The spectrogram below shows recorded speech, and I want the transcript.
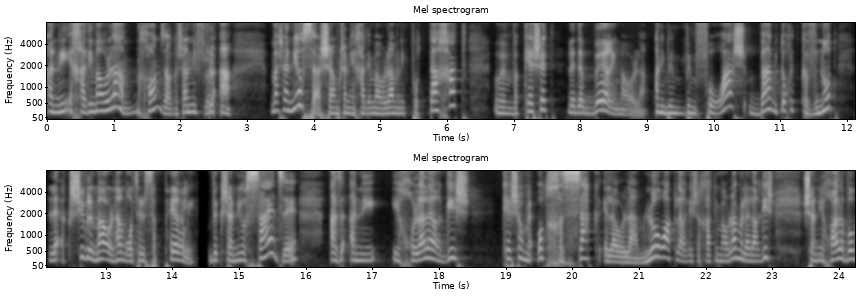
אני אחד עם העולם, נכון? זו הרגשה נפלאה. כן. מה שאני עושה שם כשאני אחד עם העולם, אני פותחת ומבקשת לדבר עם העולם. אני במפורש באה מתוך התכוונות להקשיב למה העולם רוצה לספר לי. וכשאני עושה את זה, אז אני יכולה להרגיש קשר מאוד חזק אל העולם. לא רק להרגיש אחת עם העולם, אלא להרגיש שאני יכולה לבוא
